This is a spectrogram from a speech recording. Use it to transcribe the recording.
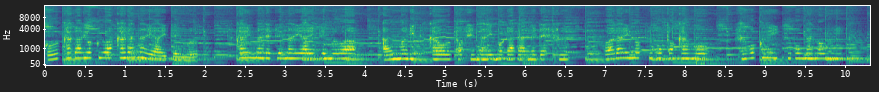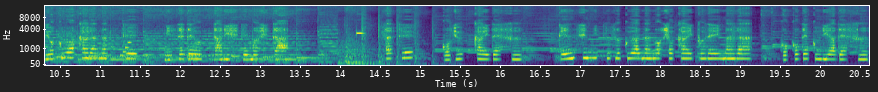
効果がよくわからないアイテム、使い慣れてないアイテムは、あんまり使おうとしないのがダメです。笑いのツボとかも、すごくいいツボなのに、よくわからなくて、店で売ったりしてました。さて、50回です。原始に続く穴の初回プレイなら、ここでクリアです。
